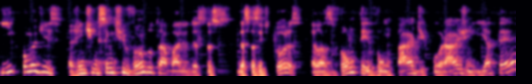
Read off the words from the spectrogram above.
E, como eu disse, a gente incentivando o trabalho dessas, dessas editoras, elas vão ter vontade, coragem e até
